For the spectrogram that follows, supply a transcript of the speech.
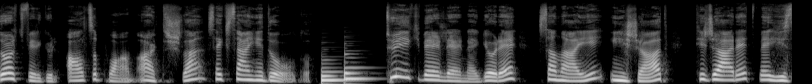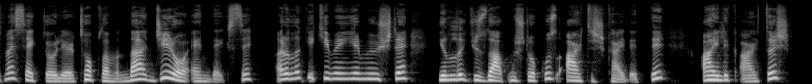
4,6 puan artışla 87 oldu. TÜİK verilerine göre sanayi, inşaat, ticaret ve hizmet sektörleri toplamında Ciro Endeksi Aralık 2023'te yıllık %69 artış kaydetti. Aylık artış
